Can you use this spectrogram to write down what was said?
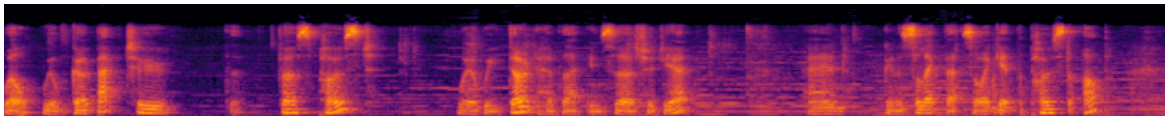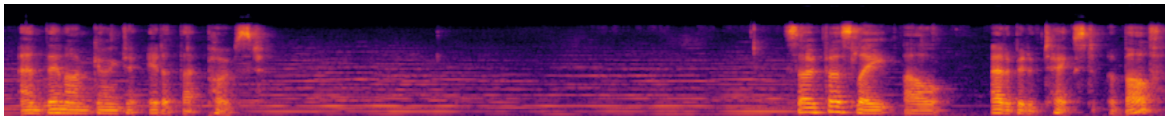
Well, we'll go back to the first post where we don't have that inserted yet. And I'm going to select that so I get the post up. And then I'm going to edit that post. So firstly, I'll add a bit of text above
